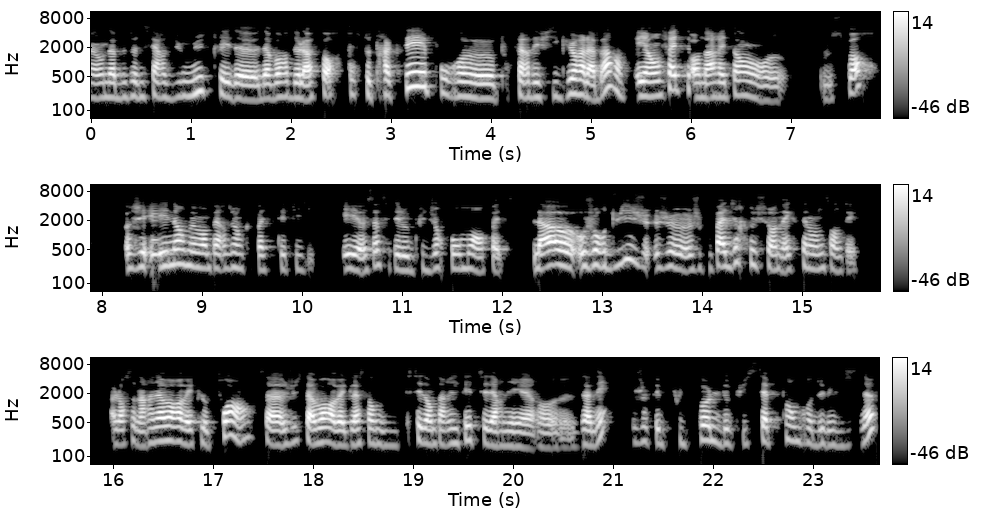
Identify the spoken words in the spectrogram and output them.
on a besoin de faire du muscle et d'avoir de, la force pour se tracter, pour, euh, pour faire des figures à la barre. Et en fait, en arrêtant euh, le sport, j'ai énormément perdu en capacité physique. Et euh, ça, c'était le plus dur pour moi, en fait. Là, aujourd'hui, je, je, je peux pas dire que je suis en excellente santé. Alors, ça n'a rien à voir avec le poids, hein. ça a juste à voir avec la sédentarité de ces dernières années. Je fais plus de pole depuis septembre 2019.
